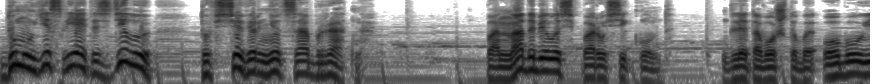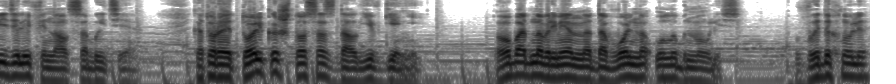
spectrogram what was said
Думаю, если я это сделаю, то все вернется обратно. Понадобилось пару секунд для того, чтобы оба увидели финал события, которое только что создал Евгений. Оба одновременно довольно улыбнулись выдохнули,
